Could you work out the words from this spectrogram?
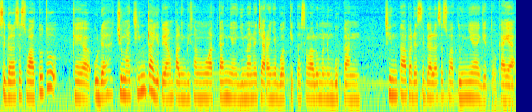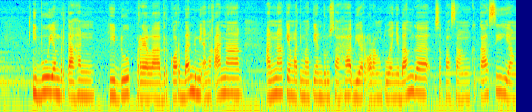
Segala sesuatu tuh kayak udah cuma cinta gitu yang paling bisa menguatkannya. Gimana caranya buat kita selalu menumbuhkan cinta pada segala sesuatunya gitu. Kayak ibu yang bertahan hidup rela berkorban demi anak-anak anak yang mati-matian berusaha biar orang tuanya bangga, sepasang kekasih yang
